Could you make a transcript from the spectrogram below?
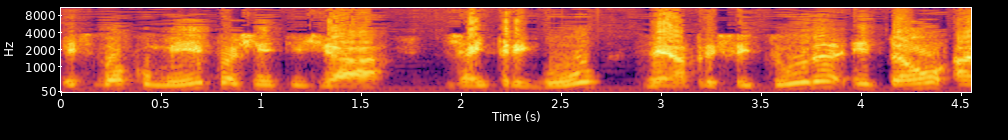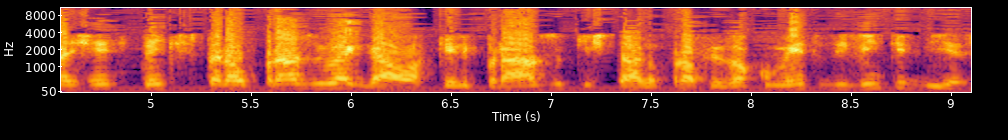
Esse documento a gente já já entregou né, à prefeitura, então a gente tem que esperar o prazo legal, aquele prazo que está no próprio documento de 20 dias.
